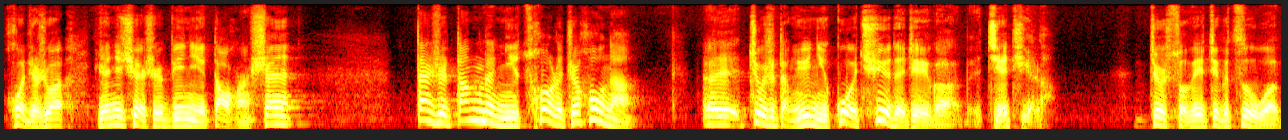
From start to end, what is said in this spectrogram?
或者说人家确实比你道行深，但是当了你错了之后呢？呃，就是等于你过去的这个解体了，就是所谓这个自我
